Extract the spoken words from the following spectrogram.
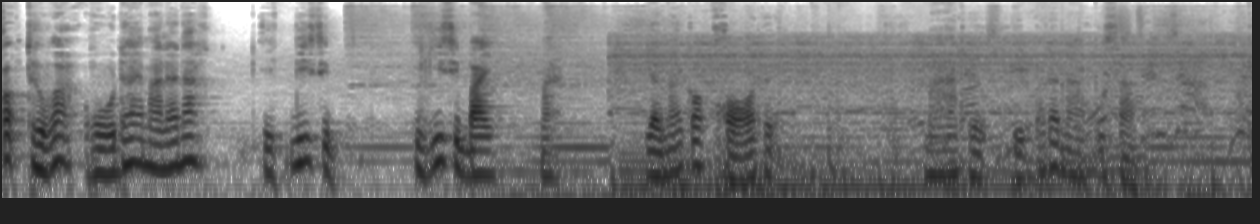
ก็ถือว่าโหได้มาแล้วนะ อีกยี่สิบอีกยี่สิบใบมา อย่างน้อยก็ขอเถอะ มาเถอะหินพัฒนาปีศาจแก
